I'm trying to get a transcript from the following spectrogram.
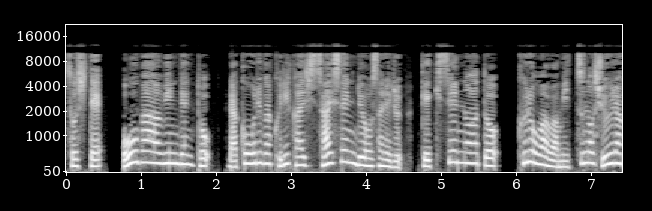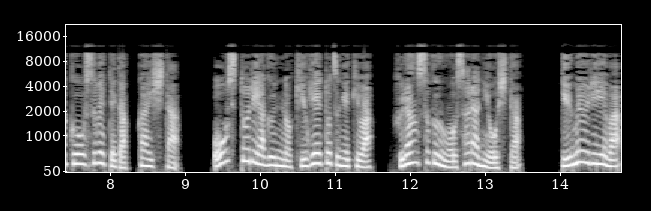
そして、オーバーウィンデンとラコールが繰り返し再占領される激戦の後、クロワは3つの集落をすべて奪回した。オーストリア軍の騎兵突撃はフランス軍をさらに押した。デュムーリエは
